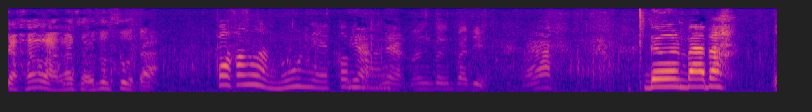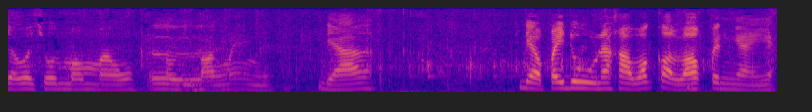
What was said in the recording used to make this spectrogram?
จากข้างหลังอะสวยสุดๆอะก็ข้างหลังนู่นไงต้นเนี่ยไม้เนี่ยตึงตึงๆไปดินะเดินไปไปเยาวชนมอมเมาเออบางแม่งเลยเดี๋ยว เดี๋ยวไปดูนะคะ ว่าก่อนลอกเป็นไงอะ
